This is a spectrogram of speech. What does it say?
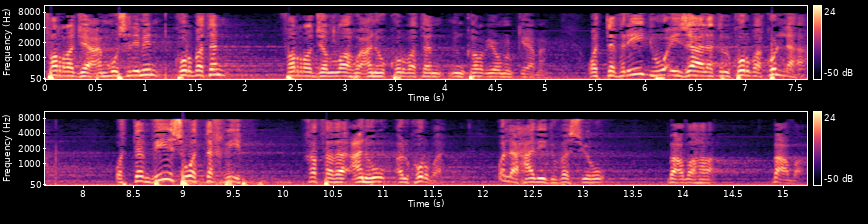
فرج عن مسلم كربة فرج الله عنه كربة من كرب يوم القيامة. والتفريج هو إزالة الكربة كلها والتنفيس هو التخفيف خفف عنه الكربة والأحاديث تفسر بعضها بعضا.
